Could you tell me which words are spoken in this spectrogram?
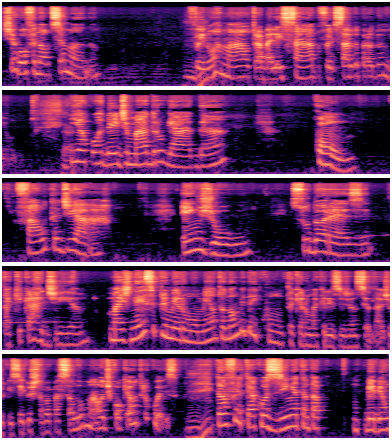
chegou o final de semana. Uhum. Foi normal, trabalhei sábado, foi de sábado para domingo. Certo. E acordei de madrugada com falta de ar, enjoo, sudorese, taquicardia. Mas nesse primeiro momento eu não me dei conta que era uma crise de ansiedade. Eu pensei que eu estava passando mal de qualquer outra coisa. Uhum. Então eu fui até a cozinha tentar beber um,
